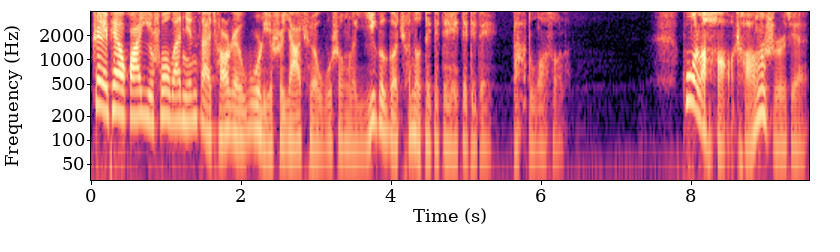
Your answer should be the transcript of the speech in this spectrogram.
这片话一说完，您再瞧这屋里是鸦雀无声了，一个个全都得得得得得得打哆嗦了。过了好长时间，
